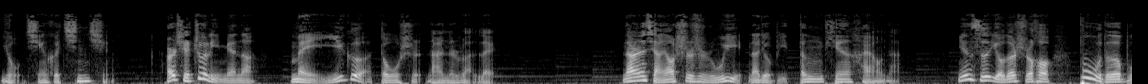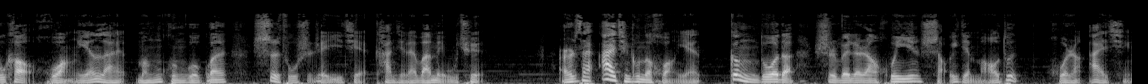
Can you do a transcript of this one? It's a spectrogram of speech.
友情和亲情，而且这里面呢，每一个都是男人的软肋。男人想要事事如意，那就比登天还要难，因此有的时候不得不靠谎言来蒙混过关，试图使这一切看起来完美无缺。而在爱情中的谎言，更多的是为了让婚姻少一点矛盾，或让爱情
